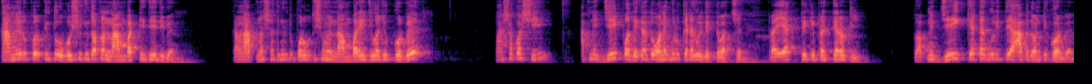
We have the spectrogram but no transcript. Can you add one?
কামের উপর কিন্তু অবশ্যই কিন্তু আপনার নাম্বারটি দিয়ে দিবেন। কারণ আপনার সাথে কিন্তু পরবর্তী সময়ে নাম্বারেই যোগাযোগ করবে। পাশাপাশি আপনি যেই পদে, এখানে তো অনেকগুলো ক্যাটাগরি দেখতে পাচ্ছেন, প্রায় এক থেকে প্রায় তেরোটি। তো আপনি যেই ক্যাটাগরিতে আবেদনটি করবেন,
